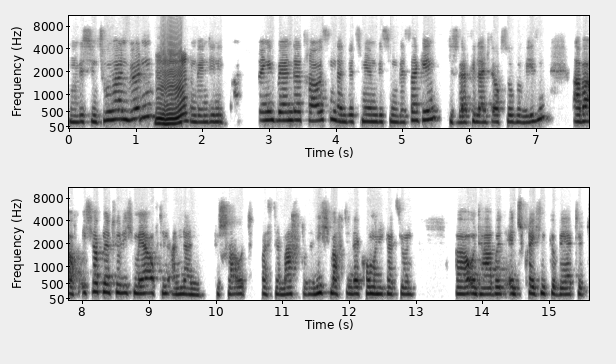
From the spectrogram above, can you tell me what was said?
ein bisschen zuhören würden mhm. und wenn die nicht anstrengend wären da draußen, dann wird es mir ein bisschen besser gehen. Das wäre vielleicht auch so gewesen. Aber auch ich habe natürlich mehr auf den anderen geschaut, was der macht oder nicht macht in der Kommunikation äh, und habe entsprechend gewertet.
